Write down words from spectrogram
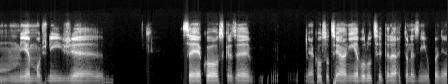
Mm, Je možný, že se jako skrze nějakou sociální evoluci, teda ať to nezní úplně,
